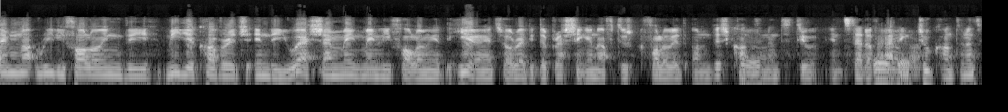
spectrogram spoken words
I'm not really following the media coverage in the US. I'm main, mainly following it here, and it's already depressing enough to follow it on this continent mm. to instead of mm. adding two continents.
